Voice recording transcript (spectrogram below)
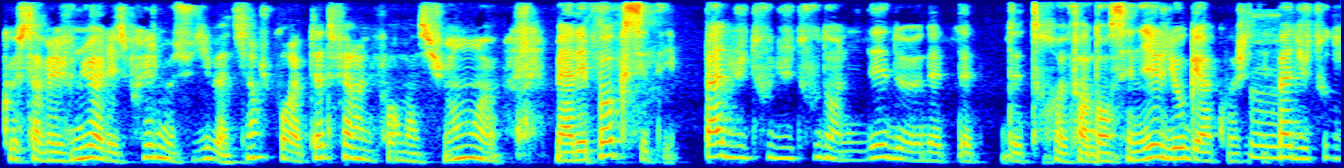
que ça m'est venu à l'esprit. Je me suis dit, bah tiens, je pourrais peut-être faire une formation. Euh. Mais à l'époque, c'était pas du tout, du tout dans l'idée d'être, enfin, d'enseigner le yoga, quoi. J'étais mm. pas du tout dans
